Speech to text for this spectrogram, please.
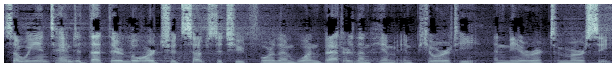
So we intended that their Lord should substitute for them one better than him in purity and nearer to mercy.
